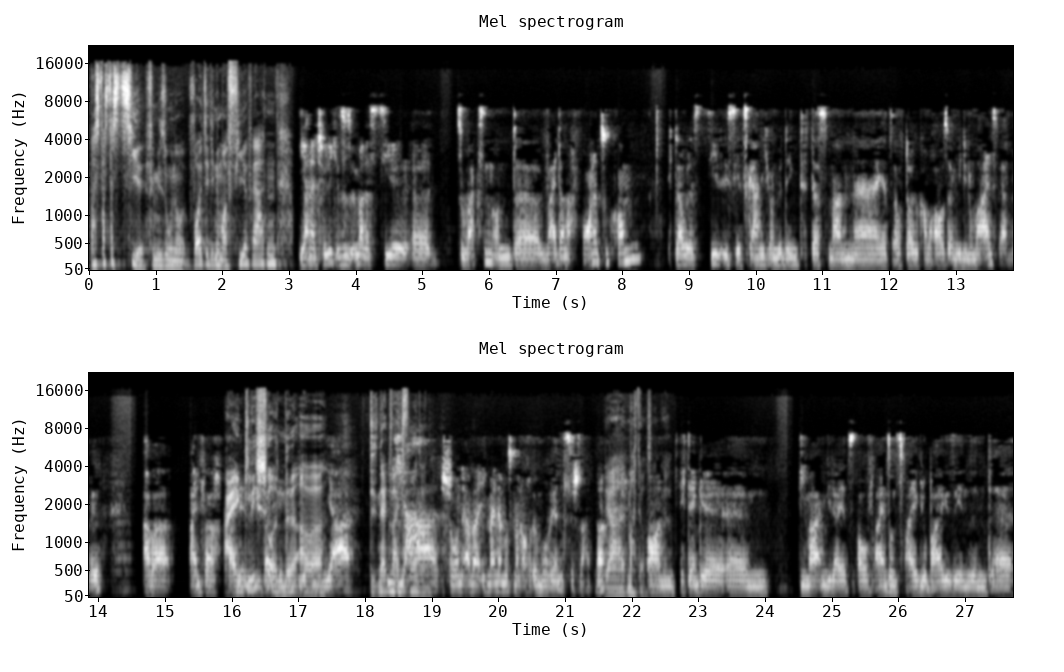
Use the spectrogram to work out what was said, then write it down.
Was, was ist das Ziel für Mizuno? Wollt ihr die Nummer vier werden? Ja, natürlich ist es immer das Ziel, äh, zu wachsen und äh, weiter nach vorne zu kommen. Ich glaube, das Ziel ist jetzt gar nicht unbedingt, dass man äh, jetzt auf Teufel komm raus irgendwie die Nummer eins werden will. Aber einfach. Eigentlich den, schon, ne? Aber ja, die sind halt weit ja, vorne. Ja, schon, aber ich meine, da muss man auch irgendwo realistisch sein. Ne? Ja, macht ja auch Sinn. Und ich denke, ähm, die Marken, die da jetzt auf eins und zwei global gesehen sind, äh,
